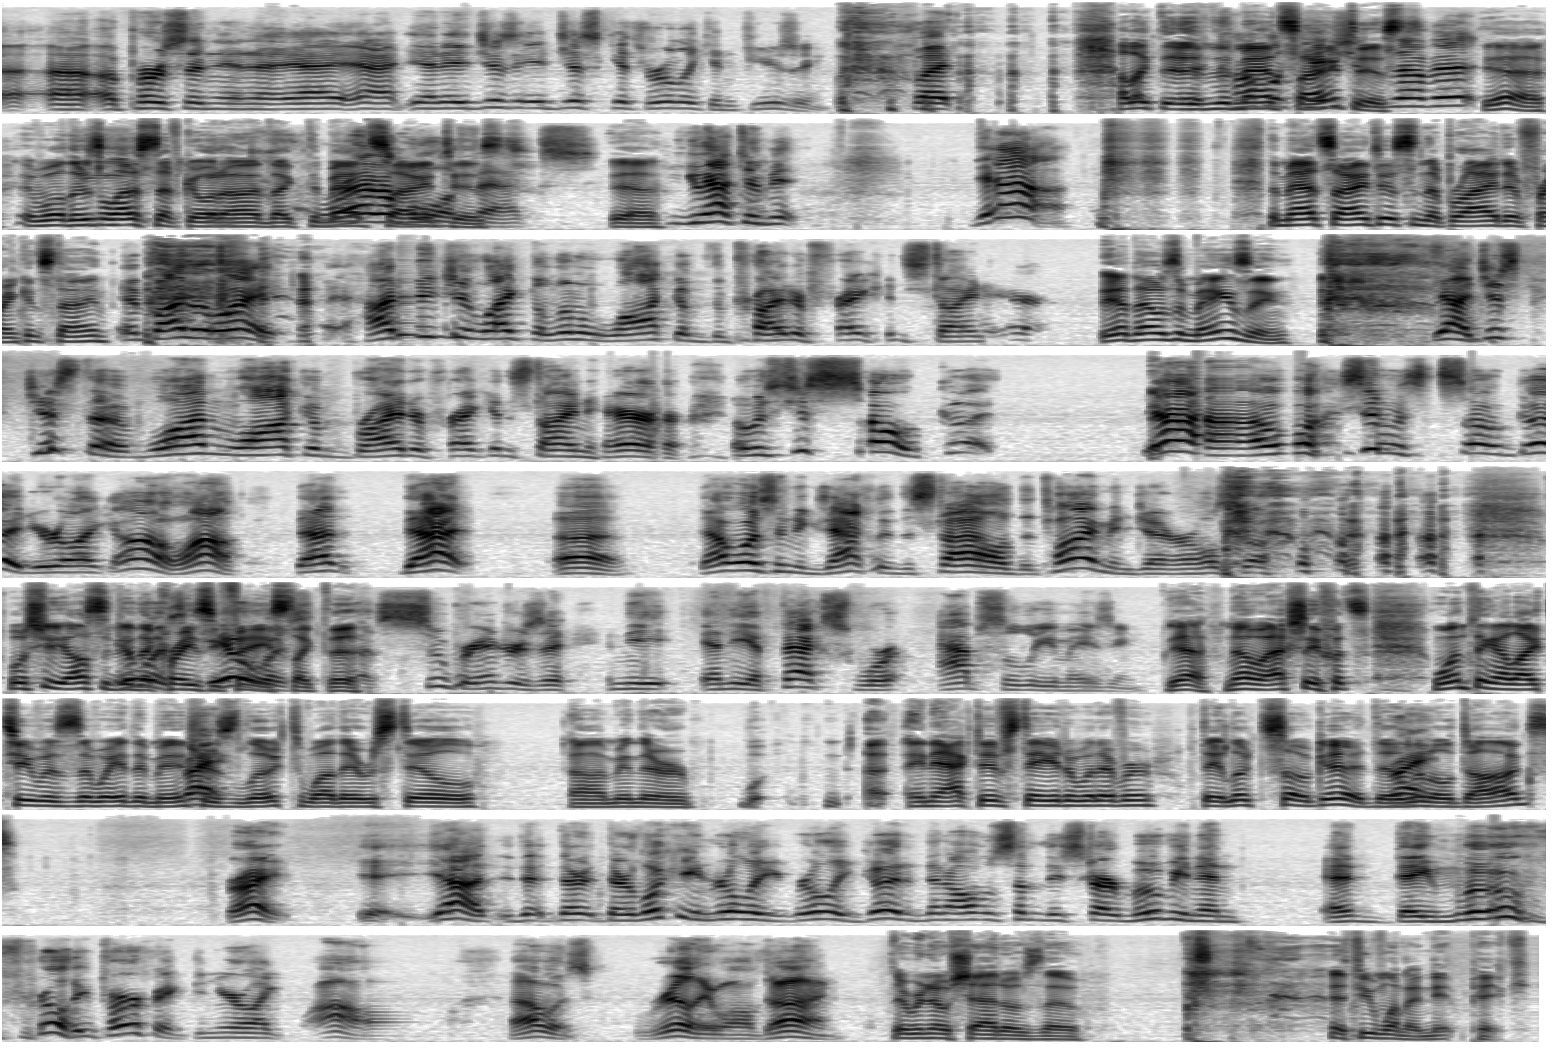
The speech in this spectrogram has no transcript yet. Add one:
a, a person and, and it just it just gets really confusing but I like the the, mad scientist. of it, yeah. Well, there's a lot of stuff going on, like the mad scientist. effects. Yeah. you have to admit yeah The mad scientist and the bride of Frankenstein. and by the way how did you like the little lock of the bride of frankenstein hair? Yeah, that was amazing. yeah just just the one lock of bride of frankenstein hair. It was just so good. Yeah it was it was so good. You're like oh wow. That that uh that wasn't exactly the style of the time in general so Well, she also It did the was- crazy face, like the super interesting and the and the effects were absolutely amazing Yeah, no, actually, what's one thing I liked too was the way the miniatures Right. looked while they were still um, in their uh, inactive state or whatever. They looked so good. The Right. little dogs. right yeah they're they're looking really really good and then all of a sudden they start moving and and they move really perfect and you're like wow that was really well done There were no shadows though. if you want to nitpick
